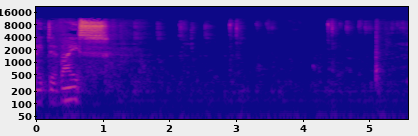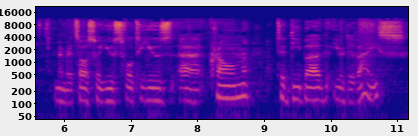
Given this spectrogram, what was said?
my device. Remember, it's also useful to use uh, Chrome to debug your device.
